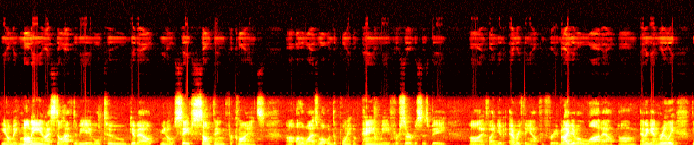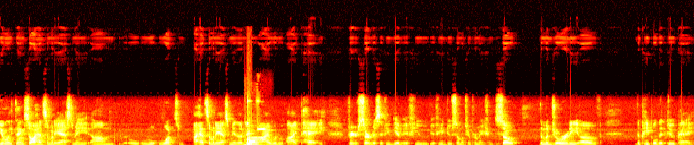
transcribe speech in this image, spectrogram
you know, make money and I still have to be able to give out, you know, save something for clients. Uh, otherwise, what would the point of paying me for services be? Uh, if I give everything out for free. But I give a lot out. Um, and again, really, the only thing. So I had somebody ask me, um, what I had somebody ask me the other day, why would I pay for your service if you give if you if you do so much information? So the majority of the people that do pay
